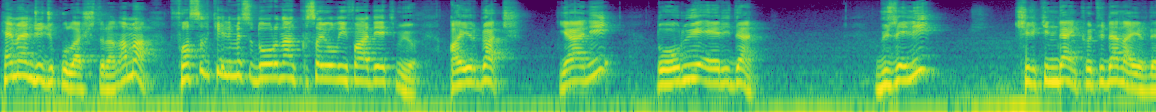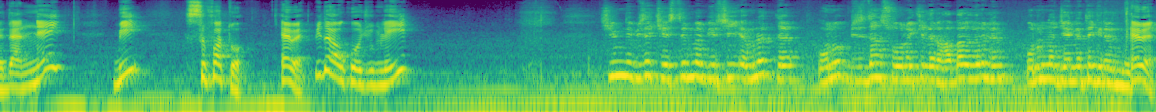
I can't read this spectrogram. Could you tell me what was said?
hemencecik ulaştıran ama fasıl kelimesi doğrudan kısa yolu ifade etmiyor. Ayırgaç. Yani doğruyu eğriden. Güzeli çirkinden, kötüden ayırt eden ne? Bir sıfat o. Evet bir daha oku o cümleyi. Şimdi bize kestirme bir şey emret de onu bizden sonrakilere haber verelim. Onunla cennete girelim dedi. Evet.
